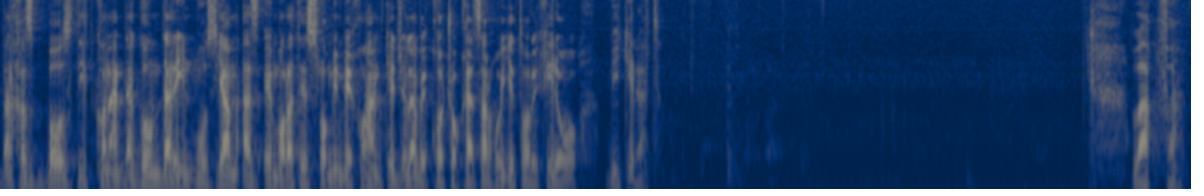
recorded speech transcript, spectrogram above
برخز بازدید کنندگان در این موزیم از امارت اسلامی می‌خواهند که جلو قاچاق اثرهای تاریخی را بگیرد. وقفه.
